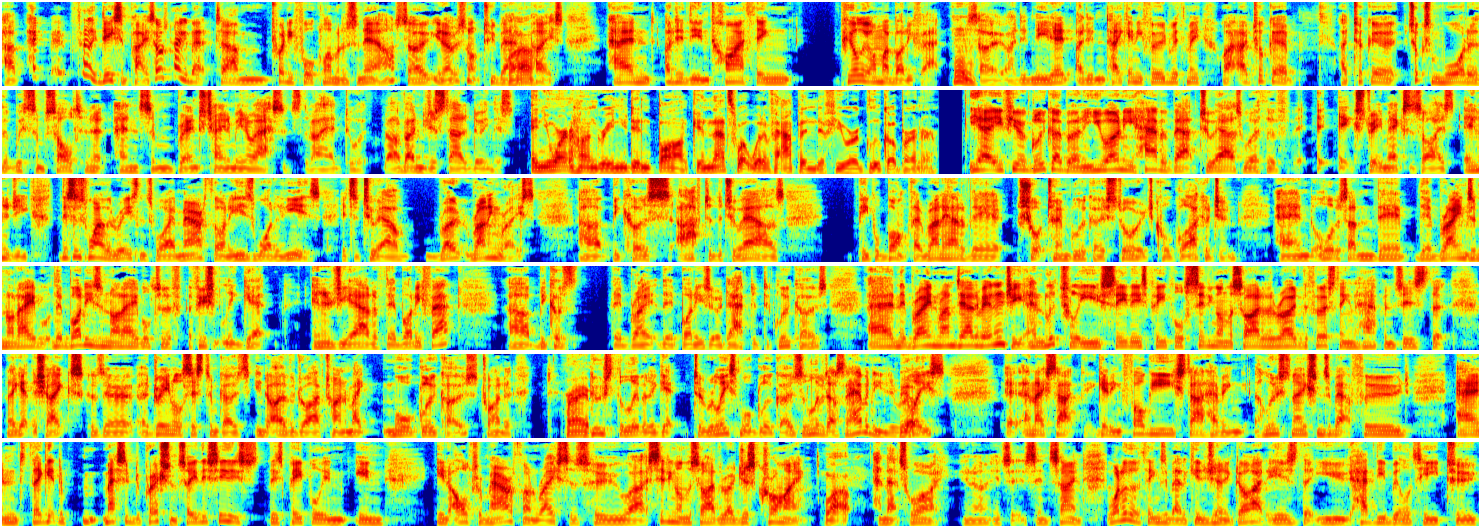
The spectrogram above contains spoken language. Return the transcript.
Uh, at a fairly decent pace. I was going about um, 24 kilometres an hour, so you know it's not too bad Wow. a pace. And I did the entire thing purely on my body fat. Hmm. So I didn't eat it. I didn't take any food with me. I, I took a, I took a, took some water that, with some salt in it and some branched chain amino acids that I add to it. I've only just started doing this. And you weren't hungry and you didn't bonk. And that's what would have happened if you were a gluco burner. Yeah, if you're a gluco burner, you only have about two hours worth of extreme exercise energy. This is one of the reasons why a marathon is what it is. It's a two-hour road running race uh, because after the two hours, people bonk. They run out of their short-term glucose storage called glycogen, and all of a sudden, their their brains are not able, their bodies are not able to efficiently get energy out of their body fat uh, because their brain, their bodies are adapted to glucose, and their brain runs out of energy. And literally, you see these people sitting on the side of the road. The first thing that happens is that they get the shakes because their adrenal system goes into overdrive, trying to make more glucose, trying to Right. goose the liver to get to release more glucose. The liver doesn't have any to release. And they start getting foggy, start having hallucinations about food, and they get massive depression. So you see these these people in in in ultra marathon races who are sitting on the side of the road just crying. Wow. And that's why, you know, it's it's insane. One of the things about a ketogenic diet is that you have the ability to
